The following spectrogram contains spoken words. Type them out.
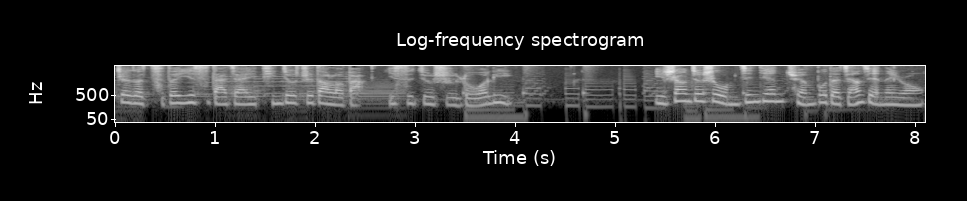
这个词的意思大家一听就知道了吧？意思就是萝莉。以上就是我们今天全部的讲解内容。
